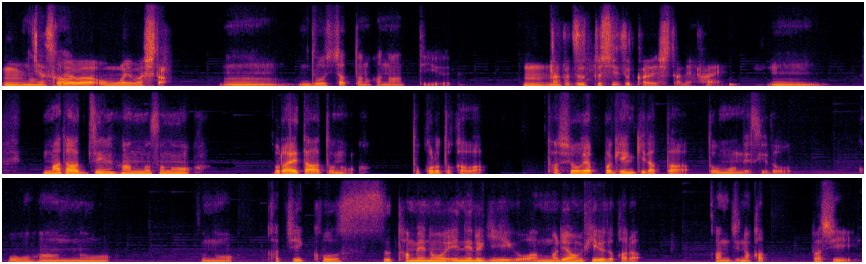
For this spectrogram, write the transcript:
うん。いや、それは思いました。うん。どうしちゃったのかなっていう。うん。なんかずっと静かでしたね。はい。うん。まだ前半のその、捉えた後のところとかは、多少やっぱ元気だったと思うんですけど、後半の、その、勝ち越すためのエネルギーをあんまりアンフィールドから感じなかったし、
